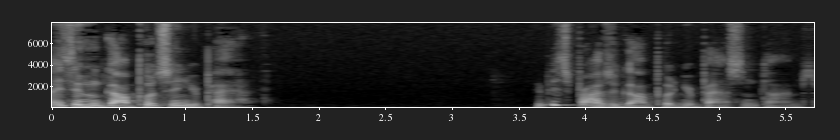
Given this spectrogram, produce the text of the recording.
Amazing who God puts in your path. You'd be surprised who God put in your path sometimes.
